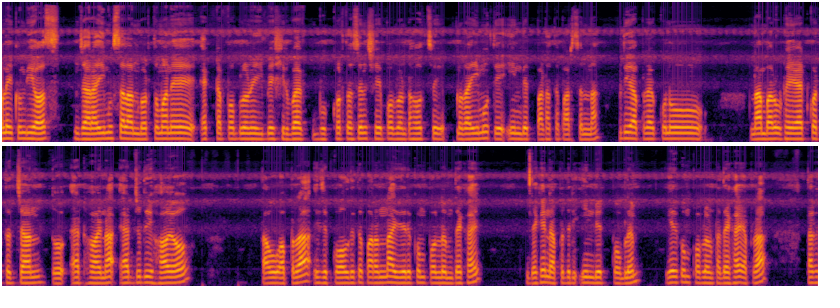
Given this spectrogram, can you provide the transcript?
আলাইকুম ভিউয়ার্স। যারা ইমু চালান বর্তমানে একটা প্রবলেমেই বেশিরভাগ বুক করতেছেন, সেই প্রবলেমটা হচ্ছে আপনারা ইমুতে ইনভেট পাঠাতে পারছেন না। যদি আপনারা কোনো নাম্বার উঠে অ্যাড করতে চান, তো অ্যাড হয় না। অ্যাড যদি হয়ও, তাও আপনারা এই যে কল দিতে পারেন না, এরকম প্রবলেম দেখায়। দেখেন আপনাদের ইনভেট প্রবলেম এরকম প্রবলেমটা দেখায় আপনারা। তাকে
